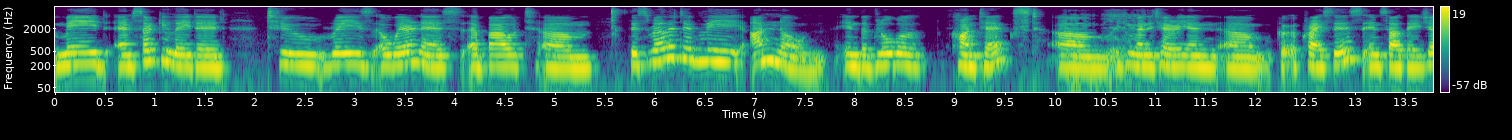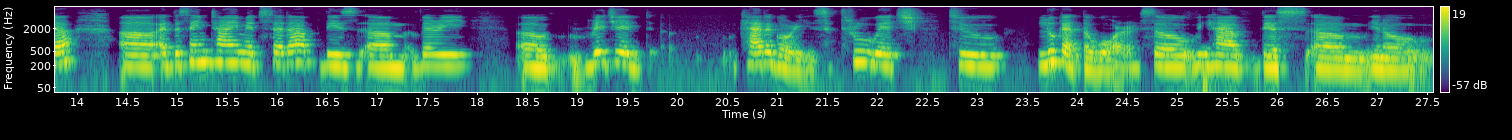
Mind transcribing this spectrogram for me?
made and circulated to raise awareness about um, this relatively unknown in the global context, um, humanitarian um, crisis in South Asia. Uh, at the same time, it set up these um, very uh, rigid categories through which to look at the war. So we have this, um, you know,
